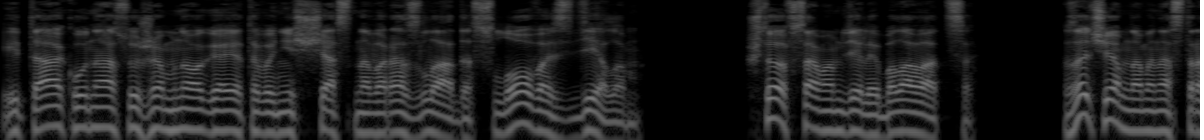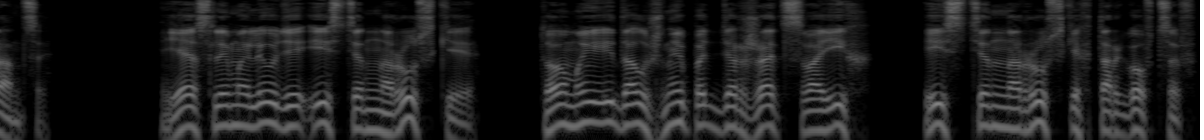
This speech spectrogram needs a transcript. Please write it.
и так у нас уже много этого несчастного разлада, слова с делом. Что в самом деле баловаться? Зачем нам иностранцы? Если мы люди истинно русские, то мы и должны поддержать своих, истинно русских торговцев,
